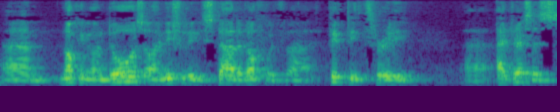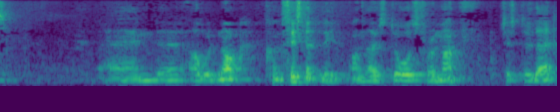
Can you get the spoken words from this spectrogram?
Um, knocking on doors, I initially started off with uh, 53 uh, addresses, and I would knock consistently on those doors for a month. Just do that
